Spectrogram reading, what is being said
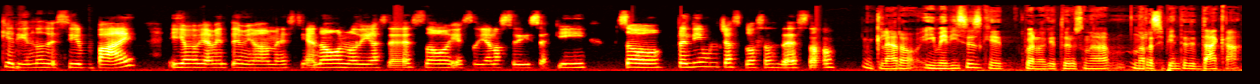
queriendo decir bye, y obviamente mi mamá me decía, no, no digas eso, y eso ya no se dice aquí. So, aprendí muchas cosas de eso. Claro, y me dices que, bueno, que tú eres una, recipiente de DACA.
